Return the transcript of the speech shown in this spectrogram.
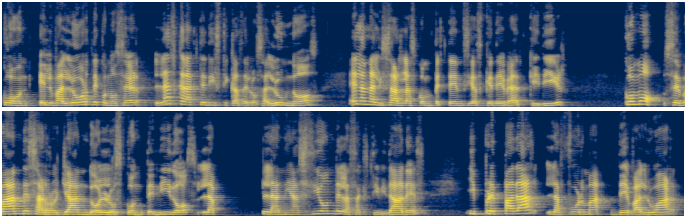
con el valor de conocer las características de los alumnos, el analizar las competencias que debe adquirir, cómo se van desarrollando los contenidos, la planeación de las actividades y preparar la forma de evaluar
